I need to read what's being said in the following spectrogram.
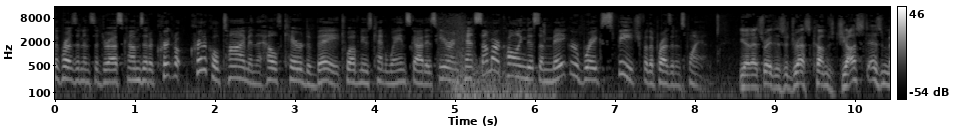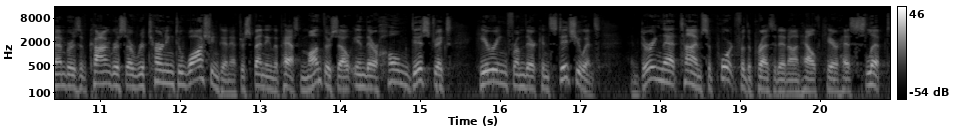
The president's address comes at a crit- critical time in the health care debate. 12 News' Kent Wainscott is here. And Kent, some are calling this a make or break speech for the president's plan. Yeah, that's right. This address comes just as members of Congress are returning to Washington after spending the past month or so in their home districts hearing from their constituents. And during that time, support for the president on health care has slipped.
